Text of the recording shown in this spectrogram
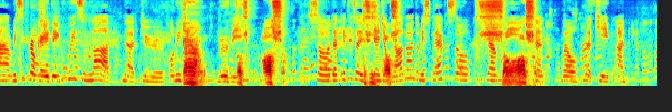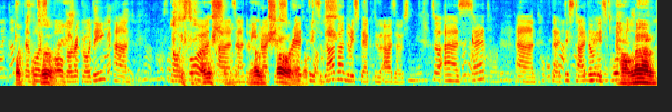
are reciprocating with love uh, to original Damn, RWBY. that's awesome. And so that it is an This is exchange of love and respect so that So we awesome. that will uh, keep and But the voice over recording and going forward awesome. as and we Yeah, like to spread this love and respect to others. So as said, and that this title is full of love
